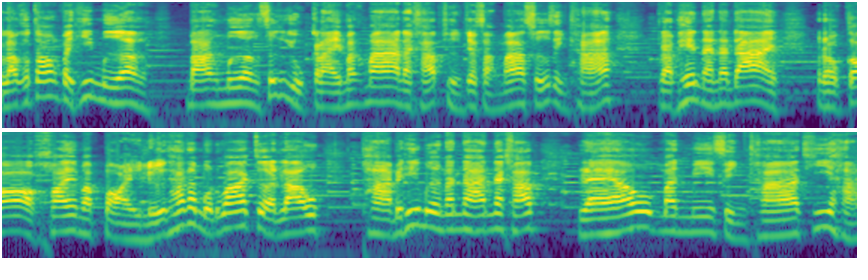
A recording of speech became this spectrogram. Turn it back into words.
เราก็ต้องไปที่เมืองบางเมืองซึ่งอยู่ไกลมากๆนะครับถึงจะสามารถซื้อสินค้าประเภทนั้นได้ เราก็ค่อยมาปล่อย หรือถ้าสมมติว่าเกิดเราผ่านไปที่เมืองนั้นๆนะครับแล้วมันมีสินค้าที่หา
